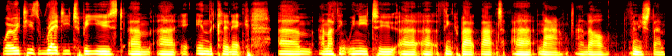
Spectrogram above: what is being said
where it is ready to be used um, uh, in the clinic. Um, and I think we need to uh, uh, think about that uh, now. And I'll finish then.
